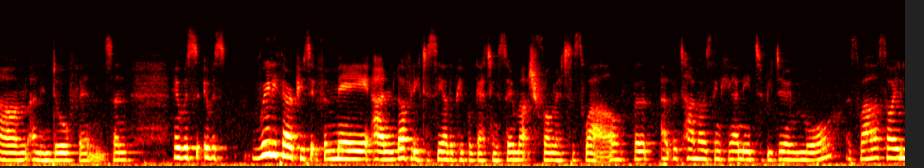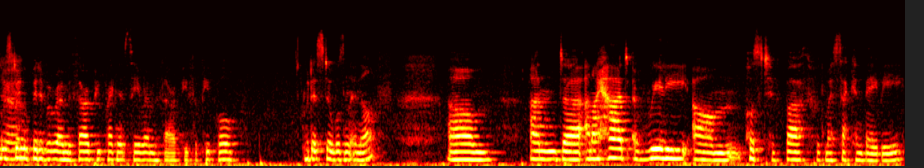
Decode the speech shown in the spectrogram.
um, and endorphins. And it was, it was really therapeutic for me and lovely to see other people getting so much from it as well. But at the time, I was thinking I need to be doing more as well. So I yeah. was doing a bit of aromatherapy, pregnancy aromatherapy for people but it still wasn't enough. Um, and uh, and I had a really um, positive birth with my second baby,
